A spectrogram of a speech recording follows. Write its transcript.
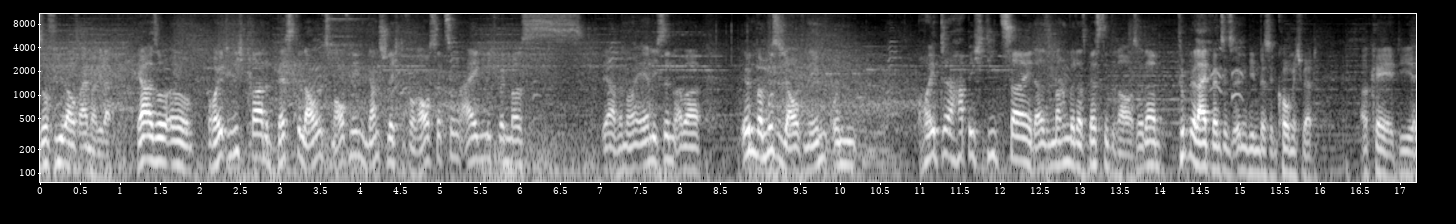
so viel auf einmal wieder. Ja, also äh, heute nicht gerade beste Laune zum Aufnehmen. Ganz schlechte Voraussetzungen eigentlich, wenn wir es ja, wenn wir ehrlich sind, aber irgendwann muss ich aufnehmen und heute habe ich die Zeit, also machen wir das Beste draus, oder? Tut mir leid, wenn es jetzt irgendwie ein bisschen komisch wird. Okay, die,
